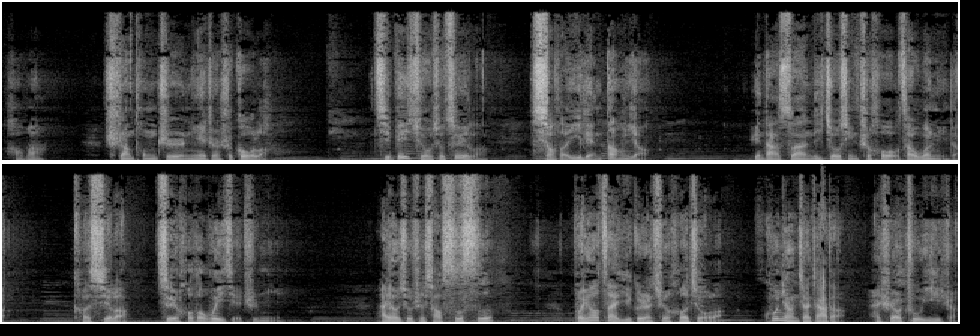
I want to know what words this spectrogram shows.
好吧，社长同志，你也真是够了，几杯酒就醉了，笑得一脸荡漾。原打算你酒醒之后再问你的，可惜了，最后的未解之谜。还有就是小思思，不要再一个人去喝酒了，姑娘家家的还是要注意着。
